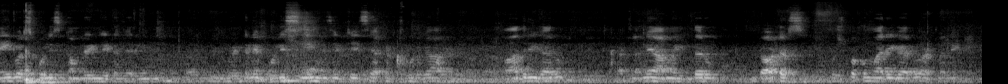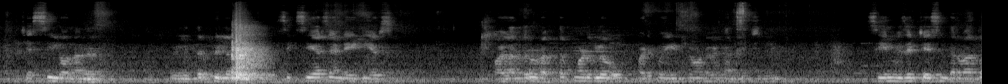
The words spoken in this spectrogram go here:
నైబర్స్ పోలీస్ కంప్లైంట్ చేయడం జరిగింది. వెంటనే పోలీస్ సీన్ విజిట్ చేసి అక్కడ చూడగా మాధురి గారు అట్లనే ఆమె ఇద్దరు డాటర్స్ పుష్పకుమారి గారు అట్లనే జెస్సీ లోనా గారు వీళ్ళిద్దరు పిల్లలు six years and eight years వాళ్ళందరూ రక్తపు మడుగులో పడిపోయి ఇంట్లో ఉండగా కనిపించింది. సీన్ విజిట్ చేసిన తర్వాత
